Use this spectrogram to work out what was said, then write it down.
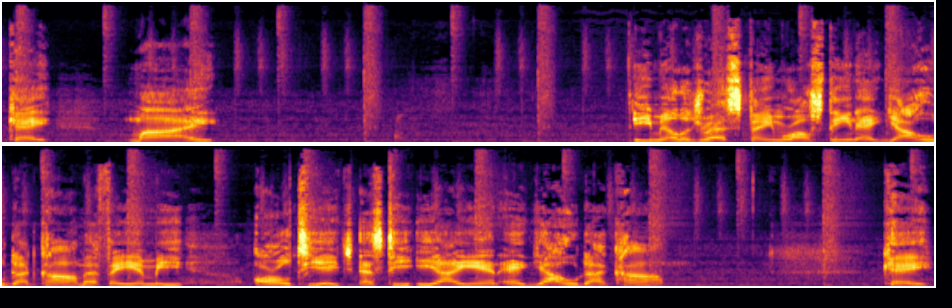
Okay. My email address, famerothstein at yahoo.com, F A M E R O T H S T E I N at yahoo.com. Okay.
